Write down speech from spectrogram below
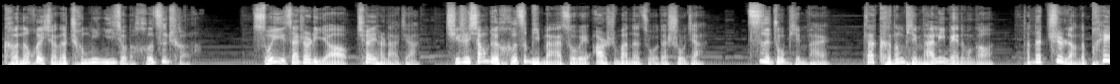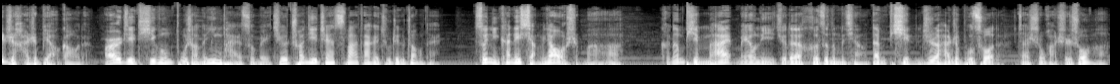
可能会选择成名已久的合资车了。所以在这里要劝一下大家，其实相对合资品牌 SUV 二十万的左右的售价，自主品牌它可能品牌力没那么高，但它质量的配置还是比较高的，而且提供不少的硬派 SUV。其实传祺 GS 八大概就这个状态。所以你看你想要什么啊？可能品牌没有你觉得合资那么强，但品质还是不错的。咱实话实说啊。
